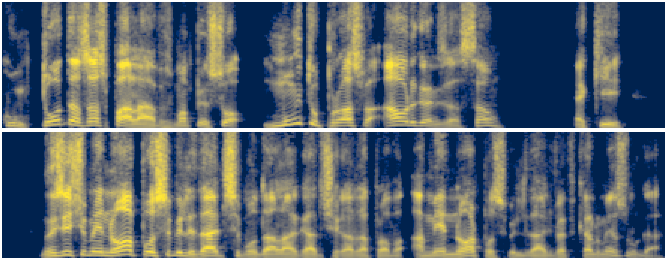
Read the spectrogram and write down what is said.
com todas as palavras, uma pessoa muito próxima à organização, é que não existe a menor possibilidade de se mudar a largada e chegada da prova. A menor possibilidade vai ficar no mesmo lugar.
